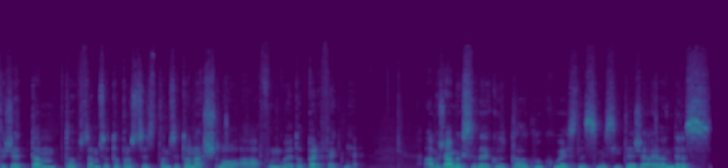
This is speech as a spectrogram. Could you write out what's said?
Takže tam, to, tam se to prostě, tam se to našlo a funguje to perfektně. A možná bych se jako zeptal kluku, jestli si myslíte, že Islanders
